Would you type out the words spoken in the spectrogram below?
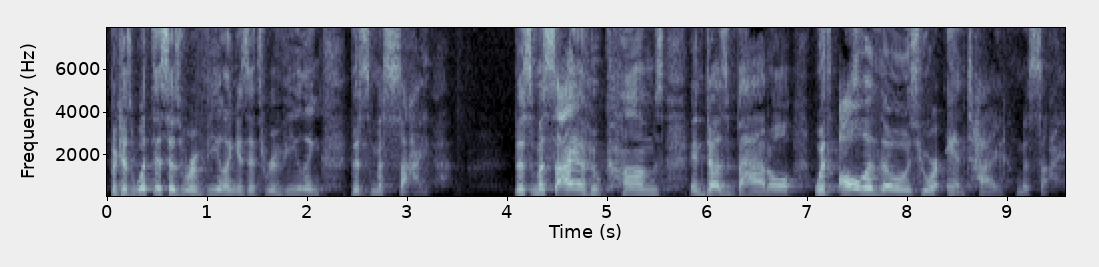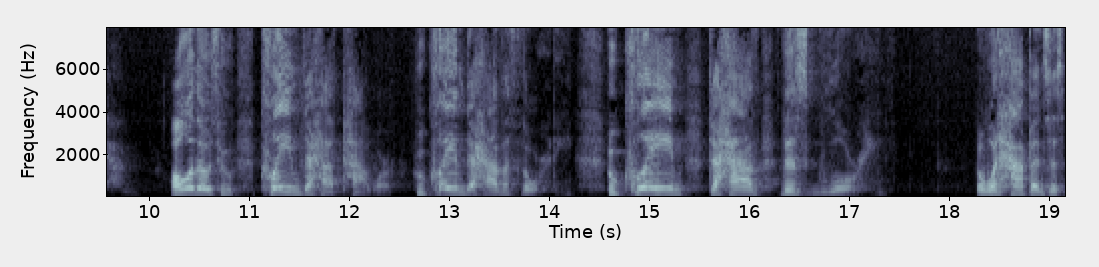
Because what this is revealing is it's revealing this Messiah. This Messiah who comes and does battle with all of those who are anti Messiah, all of those who claim to have power who claim to have authority, who claim to have this glory. But what happens is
